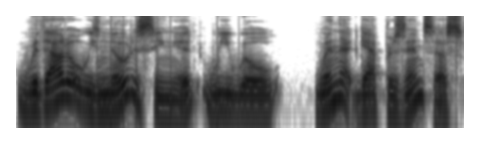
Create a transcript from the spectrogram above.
without always noticing it, we will, when that gap presents us,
